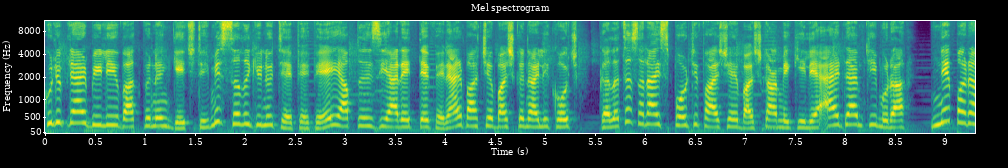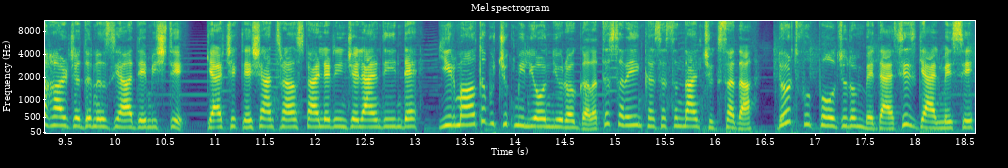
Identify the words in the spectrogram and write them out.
Kulüpler Birliği Vakfı'nın geçtiğimiz salı günü TFF'ye yaptığı ziyarette Fenerbahçe Başkanı Ali Koç, Galatasaray Sportif AŞ Başkan Vekili Erdem Timur'a ne para harcadınız ya demişti. Gerçekleşen transferler incelendiğinde 26,5 milyon euro Galatasaray'ın kasasından çıksa da 4 futbolcunun bedelsiz gelmesi,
